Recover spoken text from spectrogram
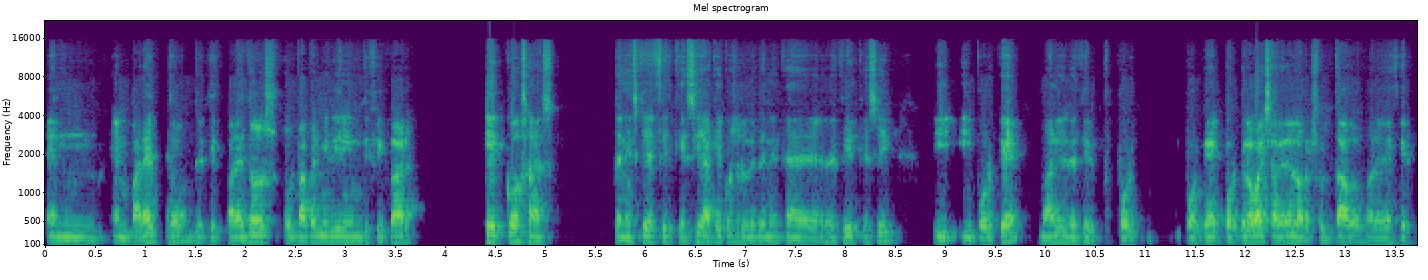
en, en, Pareto, es decir, Pareto os va a permitir identificar qué cosas tenéis que decir que sí, a qué cosas le tenéis que decir que sí y, por qué, ¿vale? Es decir, por, por, qué, por, qué, lo vais a ver en los resultados, ¿vale? Es decir,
